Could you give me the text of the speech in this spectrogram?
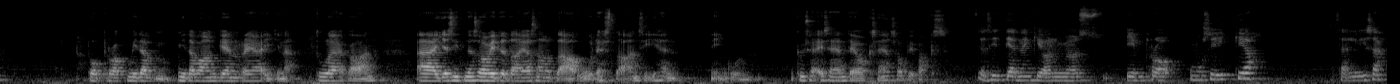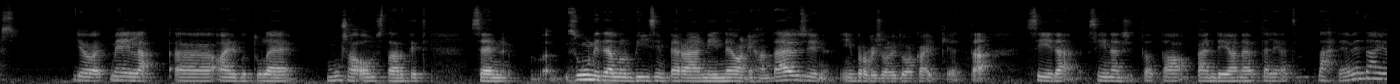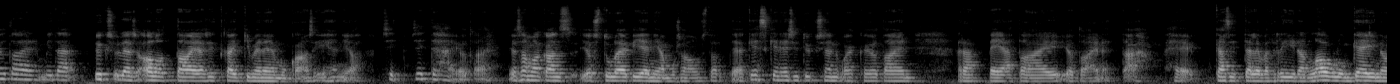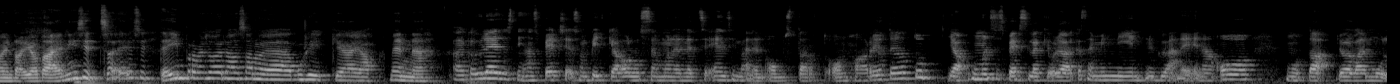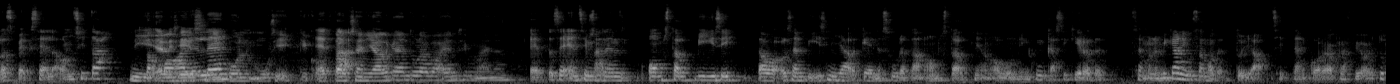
Pop rock, mitä, mitä vaan genrejä ikinä tuleekaan. Ää, ja sitten ne sovitetaan ja sanotaan uudestaan siihen niin kuin kyseiseen teokseen sopivaksi. Ja sitten tietenkin on myös impro-musiikkia sen lisäksi. Joo, että meillä ää, aina kun tulee musa-omstartit sen suunnitellun biisin perään, niin ne on ihan täysin improvisoitua kaikki, että siitä, siinä sitten tota, bändi ja näyttelijät lähtee vetämään jotain, mitä yksi yleensä aloittaa ja sitten kaikki menee mukaan siihen ja sitten sit tehdään jotain. Ja sama kans, jos tulee pieniä musa-omstartteja kesken esityksen, vaikka jotain räppejä tai jotain, että he käsittelevät riidan laulun keinoin tai jotain, niin sitten sitten improvisoidaan sanoja ja musiikkia ja mennään. Aika yleisestihan Spekseissä on pitkään ollut semmoinen, että se ensimmäinen Omstart on harjoiteltu. Ja humanistisessa Speksilläkin oli aikaisemmin niin, nykyään ei enää ole. mutta joillain muilla spekseillä on sitä Niin, eli siis edelleen. niin kuin musiikkikohtauksen Että- jälkeen tuleva ensimmäinen. että se ensimmäinen Omstart-biisi tavallisen biisin jälkeen ne suudetaan Omstart, niin on ollut niin kuin käsikirjoitettu, semmoinen mikä on niin sanotettu ja sitten koreografioitu.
